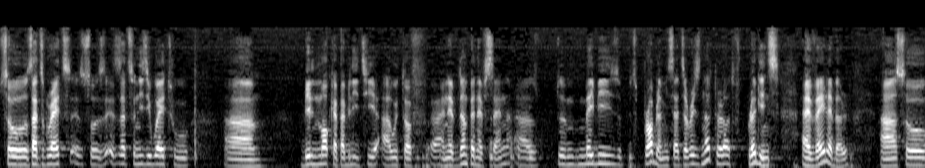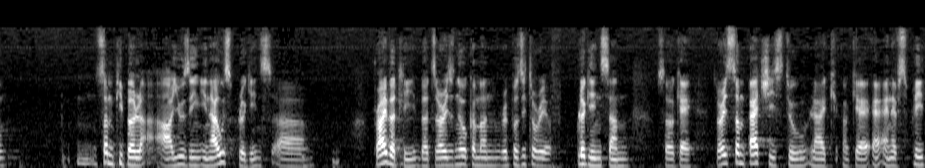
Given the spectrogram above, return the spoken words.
so that's great. So that's an easy way to um, build more capability out of uh, an and FSEN. Uh, the, maybe the, the, problem is that there is not a lot of plugins available. Uh, so mm, some people are using in-house plugins uh, privately, but there is no common repository of plugins. And so, okay, there is some patches to like, okay, NF split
